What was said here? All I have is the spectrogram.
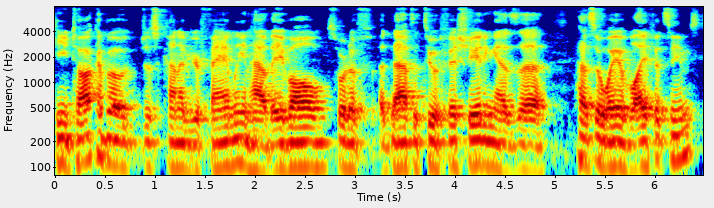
can you talk about just kind of your family and how they've all sort of adapted to officiating as a as a way of life? It seems.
